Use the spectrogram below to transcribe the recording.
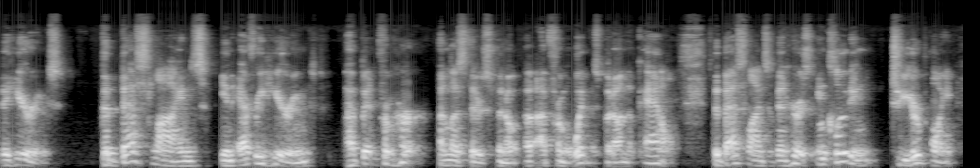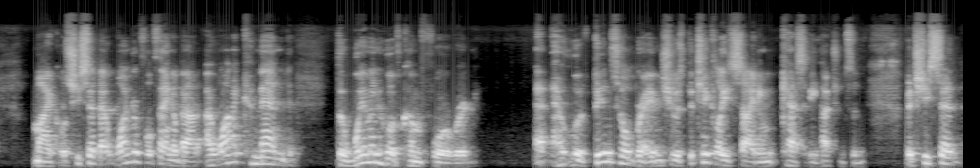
the hearings, the best lines in every hearing have been from her, unless there's been a, uh, from a witness. But on the panel, the best lines have been hers, including, to your point, Michael. She said that wonderful thing about, I want to commend the women who have come forward, who have been so brave. And she was particularly citing Cassidy Hutchinson. But she said,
